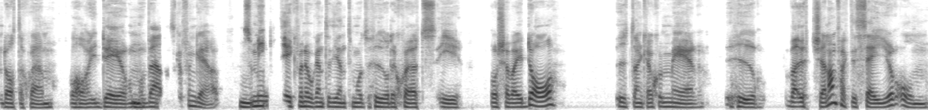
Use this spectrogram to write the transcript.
en dataskärm och har idéer om mm. hur världen ska fungera. Mm. Så min kritik var nog inte gentemot hur det sköts i Rojava idag, utan kanske mer hur, vad Öcalan faktiskt säger om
